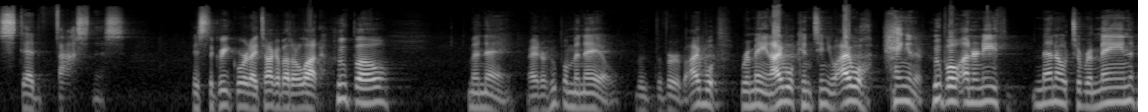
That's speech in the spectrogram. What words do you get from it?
steadfastness. It's the Greek word I talk about a lot, hupo mene, right? Or hupomeneo, the, the verb. I will remain. I will continue. I will hang in there. Hupo underneath, meno to remain.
